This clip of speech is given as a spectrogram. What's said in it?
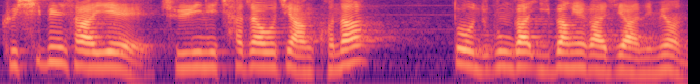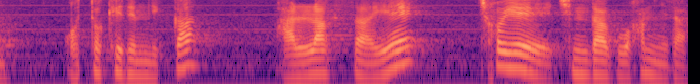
그 10일 사이에 주인이 찾아오지 않거나 또 누군가 입양해 가지 않으면 어떻게 됩니까? 안락사에 처해진다고 합니다.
